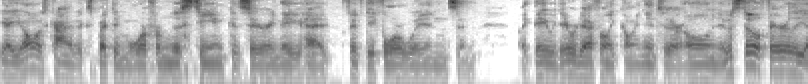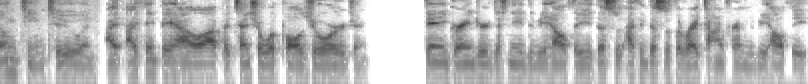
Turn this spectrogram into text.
Yeah, you almost kind of expected more from this team considering they had 54 wins and like they they were definitely coming into their own. It was still a fairly young team too, and I, I think they had a lot of potential with Paul George and Danny Granger just needed to be healthy. This was, I think, this was the right time for him to be healthy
